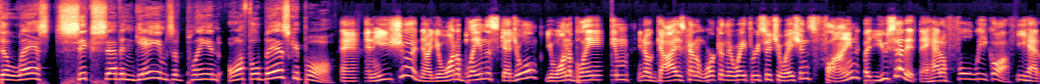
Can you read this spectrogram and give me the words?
the last six seven games of playing awful basketball. And, and he should. Now you want to blame the schedule. You want to blame you know guys kind of working their way through situations. Fine, but you said it. They had a full week off. He had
